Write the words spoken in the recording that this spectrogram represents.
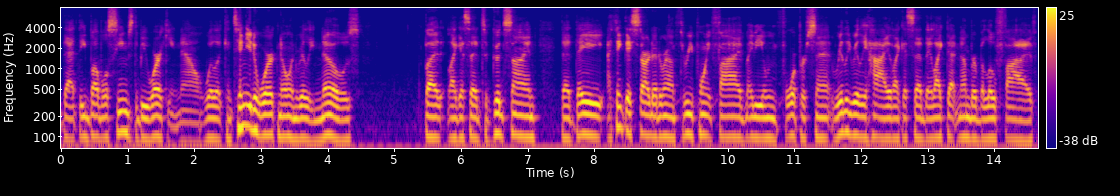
that the bubble seems to be working. Now, will it continue to work? No one really knows. But like I said, it's a good sign that they, I think they started around 3.5, maybe even 4%, really, really high. Like I said, they like that number below 5.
